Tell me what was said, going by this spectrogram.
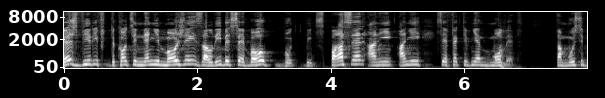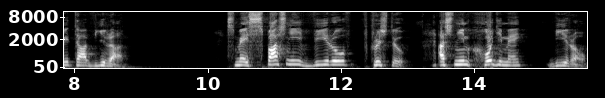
Bez víry dokonce není možné zalíbit se Bohu, být spasen, ani, ani se efektivně modlit. Tam musí být ta víra. Jsme spasní víru v Kristu a s ním chodíme vírou.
